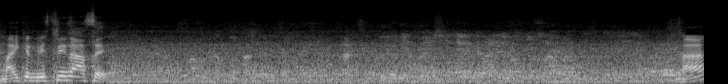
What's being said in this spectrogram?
মাইকের মিস্ত্রি না আছে? হ্যাঁ?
